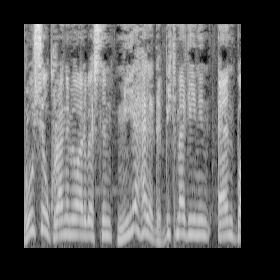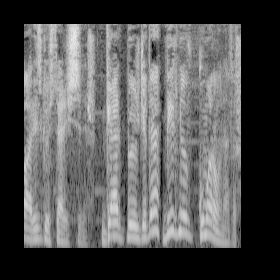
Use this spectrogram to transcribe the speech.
Rusiya-Ukrayna müharibəsinin niyə hələ də bitmədiyinin ən bariz göstəricisidir. Qərb bölgədə bir növ qumar oynadır.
